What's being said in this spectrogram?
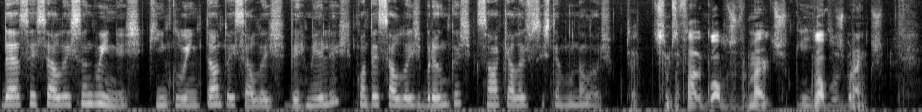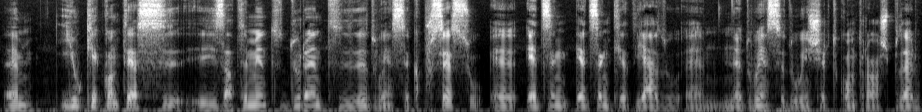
dessas células sanguíneas, que incluem tanto as células vermelhas quanto as células brancas, que são aquelas do sistema imunológico. Estamos a falar de glóbulos vermelhos, Isso. glóbulos brancos. Um, e o que acontece exatamente durante a doença? Que processo eh, é, é desencadeado eh, na doença do enxerto contra o hospedeiro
